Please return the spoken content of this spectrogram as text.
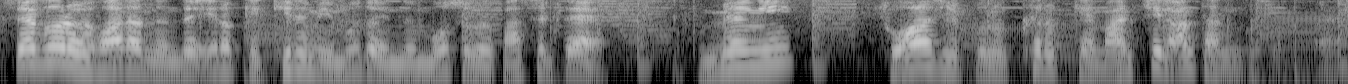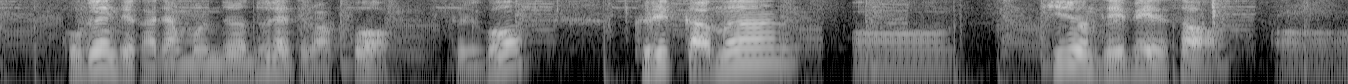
새 거를 받았는데 이렇게 기름이 묻어 있는 모습을 봤을 때 분명히 좋아하실 분은 그렇게 많지가 않다는 거죠 예. 그게 이제 가장 먼저 눈에 들어왔고 그리고 그립감은 어, 기존 대비해서 어,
